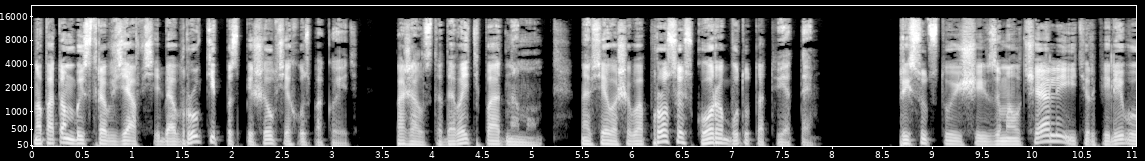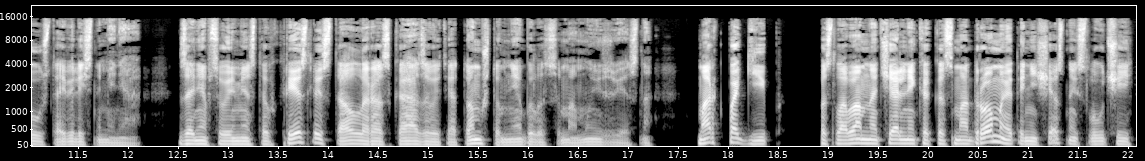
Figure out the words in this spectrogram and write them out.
но потом, быстро взяв себя в руки, поспешил всех успокоить. Пожалуйста, давайте по одному. На все ваши вопросы скоро будут ответы. Присутствующие замолчали и терпеливо уставились на меня. Заняв свое место в кресле, стал рассказывать о том, что мне было самому известно. Марк погиб. По словам начальника космодрома, это несчастный случай.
